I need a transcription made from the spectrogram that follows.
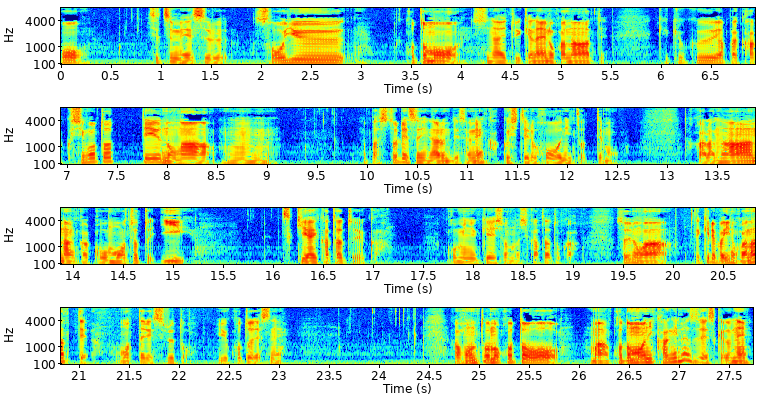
あ、を説明する。そういうこともしないといけないのかなって。結局、やっぱり隠し事っていうのが、うん、やっぱストレスになるんですよね。隠してる方にとっても。だからな、なんかこう、もうちょっといい付き合い方というか、コミュニケーションの仕方とか、そういうのができればいいのかなって思ったりするということですね。本当のことを、まあ子供に限らずですけどね、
